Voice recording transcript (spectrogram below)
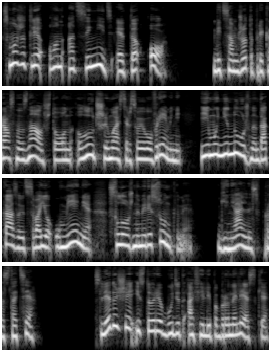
Сможет ли он оценить это «О»? Ведь сам Джота прекрасно знал, что он лучший мастер своего времени, и ему не нужно доказывать свое умение сложными рисунками. Гениальность в простоте. Следующая история будет о Филиппо Брунеллеске,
